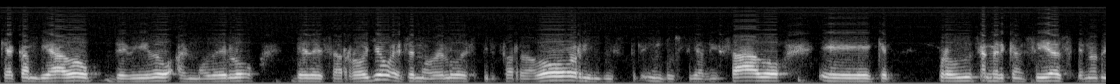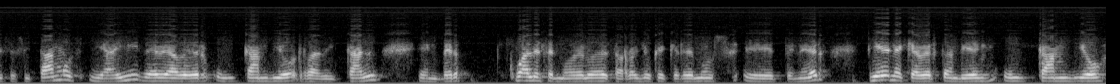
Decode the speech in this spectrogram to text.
que ha cambiado debido al modelo de desarrollo, ese modelo despilfarrador, industrializado, eh, que produce mercancías que no necesitamos y ahí debe haber un cambio radical en ver cuál es el modelo de desarrollo que queremos eh, tener. Tiene que haber también un cambio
